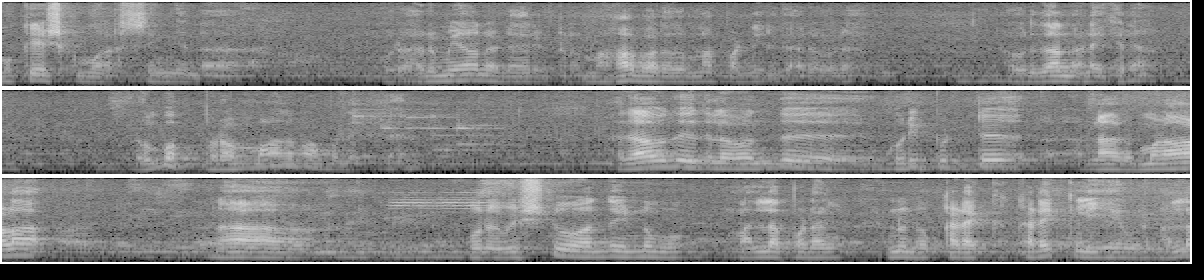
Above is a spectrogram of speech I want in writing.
முகேஷ் குமார் சிங்ன ஒரு அருமையான டைரக்டர் மகாபாரதம்லாம் பண்ணியிருக்காரு அவர். அவர் தான் நினைக்கிறேன். ரொம்ப பிரமாதமாக பண்ணியிருக்காரு அதாவது இதில் வந்து குறிப்பிட்டு நான் ரொம்ப நாளாக நான் ஒரு விஷ்ணு வந்து இன்னும் நல்ல படம் இன்னும் கிடை கிடைக்கலையே ஒரு நல்ல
